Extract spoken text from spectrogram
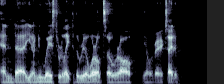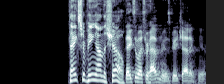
and uh, you know, new ways to relate to the real world. So we're all you know, we're very excited. Thanks for being on the show. Thanks so much for having me. It was great chatting. Yeah.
